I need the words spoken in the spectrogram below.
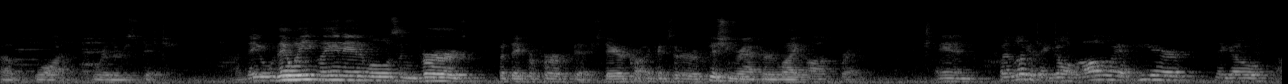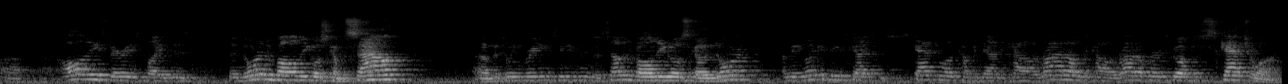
of water where there's fish. Uh, they, they will eat land animals and birds, but they prefer fish. They are considered a fishing raptor like osprey. And but look at they go all the way up here. They go uh, all these various places. The northern bald eagles come south uh, between breeding seasons. The southern bald eagles go north. I mean, look at these guys from Saskatchewan coming down to Colorado, and the Colorado birds go up to Saskatchewan.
